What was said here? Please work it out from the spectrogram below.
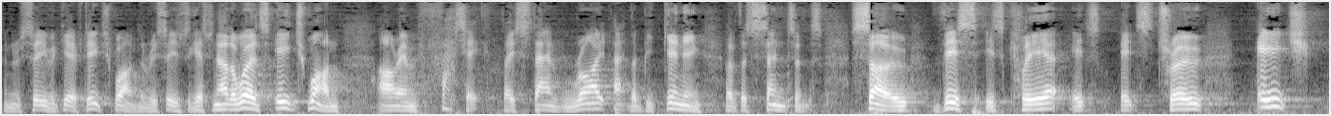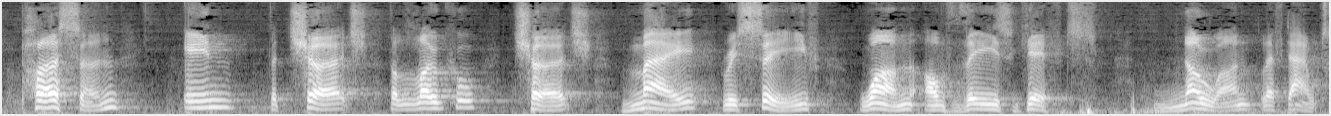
can receive a gift. Each one that receives a gift. Now, the words each one are emphatic. They stand right at the beginning of the sentence. So, this is clear, it's, it's true. Each person in the church, the local church, may receive one of these gifts. No one left out.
